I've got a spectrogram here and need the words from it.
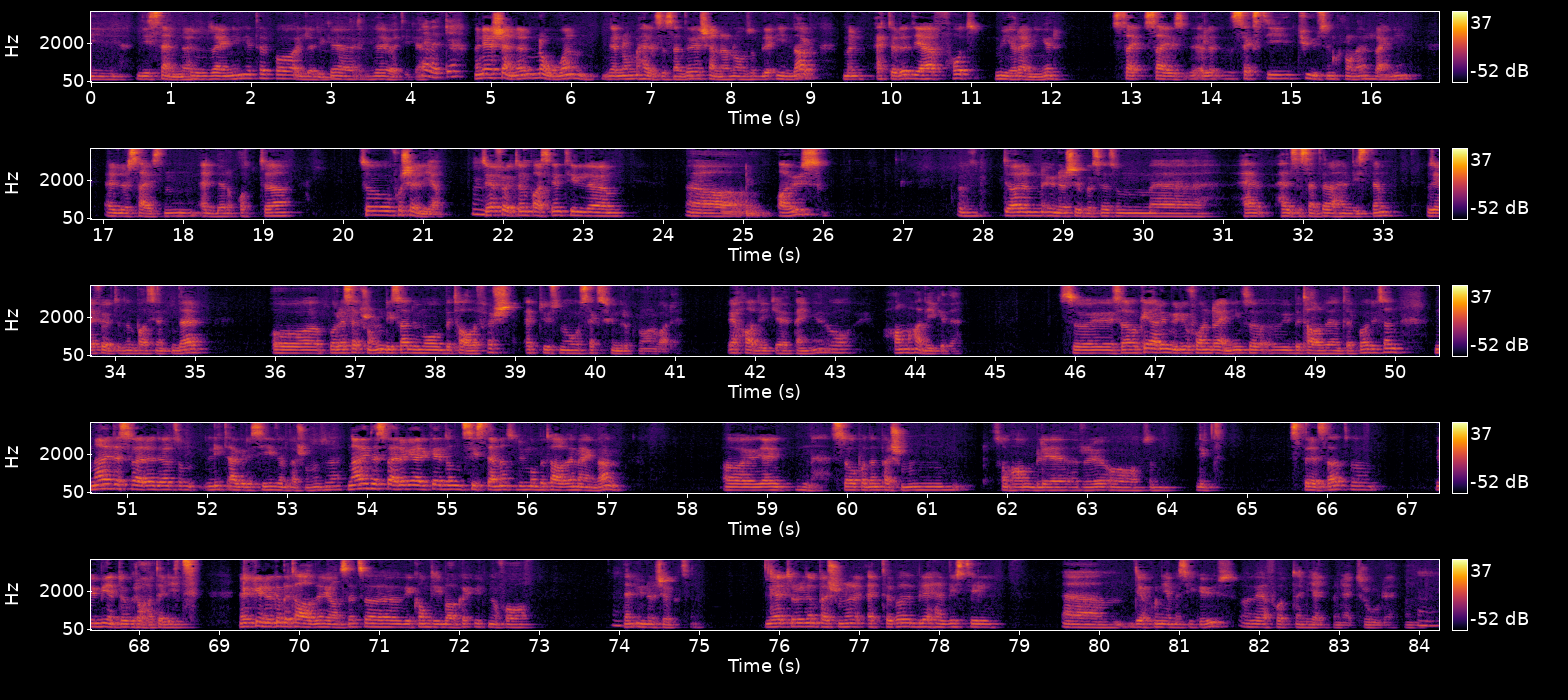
de sender regning etterpå eller ikke. Det vet jeg ikke. Jeg vet ikke. Men jeg kjenner noen gjennom helsesenteret jeg kjenner noen som ble innlagt, men etter det de har fått mye regninger. Se- se- eller 60 000 kroner regning. Eller 16 eller 8. Så forskjellige. Så jeg følte en pasient til uh, uh, Ahus. Det var en undersøkelse som uh, helsesenteret har vist dem. Så jeg følte den pasienten der. Og på resepsjonen de sa du må betale først. 1600 kroner var det. Jeg hadde ikke penger, og han hadde ikke det. Så jeg sa ok, er det mulig å få en regning, så vi betaler det etterpå. De sa nei, dessverre. Det er sånn litt aggressiv, den personen. Nei, dessverre, vi er ikke den systemet, så du må betale det med en gang. Og jeg så på den personen som han ble rød og sånn litt stressa, vi begynte å gråte litt. Men vi kunne jo ikke betale det uansett, så vi kom tilbake uten å få den undersøkelsen. Jeg tror den personen etterpå ble henvist til um, Diakonhjemmet sykehus, og vi har fått den hjelpen. Jeg tror det. Mm.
